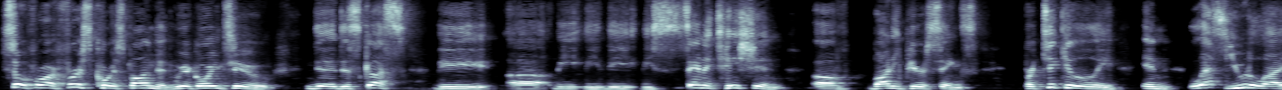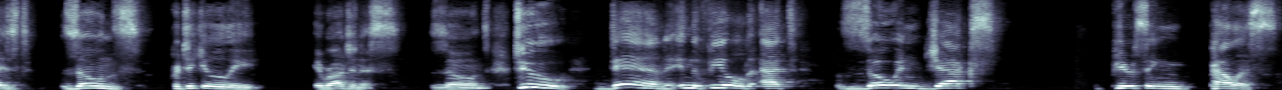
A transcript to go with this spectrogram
So, for our first correspondent, we're going to d- discuss the, uh, the, the, the, the sanitation of body piercings particularly in less utilized zones, particularly erogenous zones. To Dan in the field at Zoe and Jack's piercing palace.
